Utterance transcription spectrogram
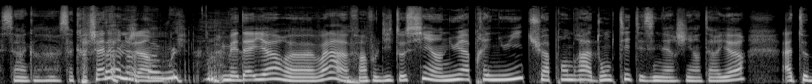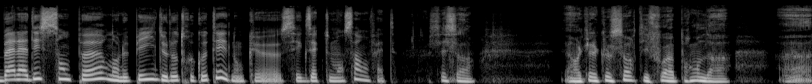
C'est un, sacré challenge. Hein. Mais d'ailleurs, euh, voilà, enfin, vous le dites aussi, hein, nuit après nuit, tu apprendras à dompter tes énergies intérieures, à te balader sans peur dans le pays de l'autre côté. Donc, euh, c'est exactement ça, en fait. C'est ça. en quelque sorte, il faut apprendre à,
